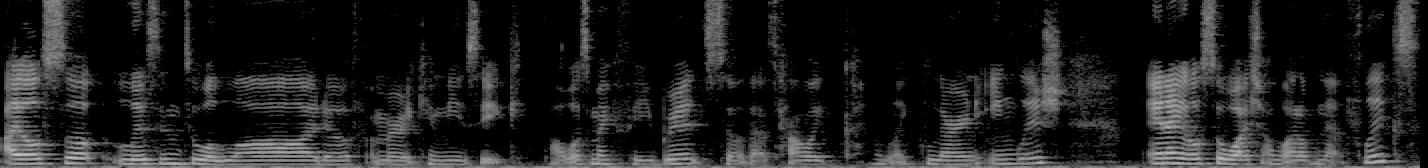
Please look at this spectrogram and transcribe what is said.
I also listened to a lot of American music. That was my favorite, so that's how I kind of like learn English. And I also watch a lot of Netflix,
